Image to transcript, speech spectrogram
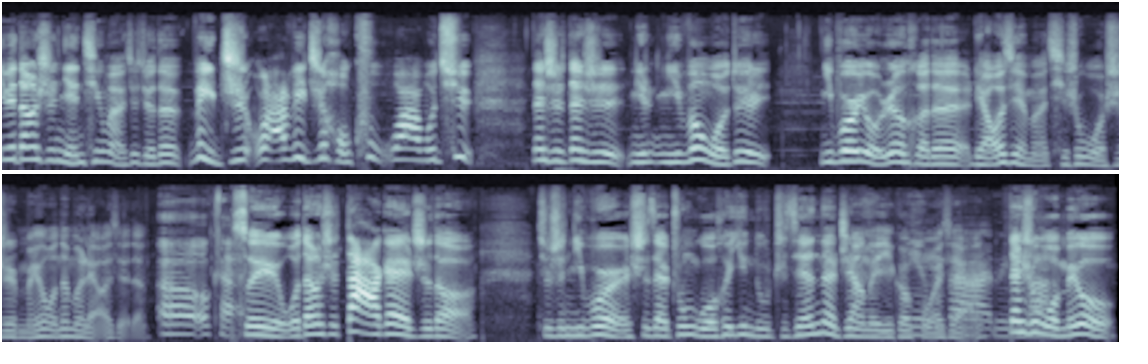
因为当时年轻嘛，就觉得未知哇，未知好酷哇，我去。但是但是你你问我对尼泊尔有任何的了解吗？其实我是没有那么了解的。呃，OK，所以我当时大概知道。就是尼泊尔是在中国和印度之间的这样的一个国家，但是我没有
